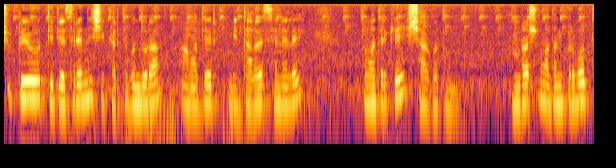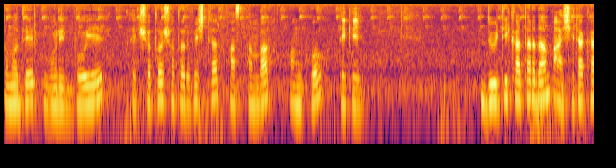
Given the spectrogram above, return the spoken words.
সুপ্রিয় তৃতীয় শ্রেণির শিক্ষার্থী বন্ধুরা, আমাদের বিদ্যালয় চ্যানেলে তোমাদেরকে স্বাগতম। আমরা সমাধান করব তোমাদের গণিত বইয়ের একশত সতেরো পৃষ্ঠার পাঁচ নাম্বার অঙ্ক থেকে। দুইটি কাতার দাম আশি টাকা,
